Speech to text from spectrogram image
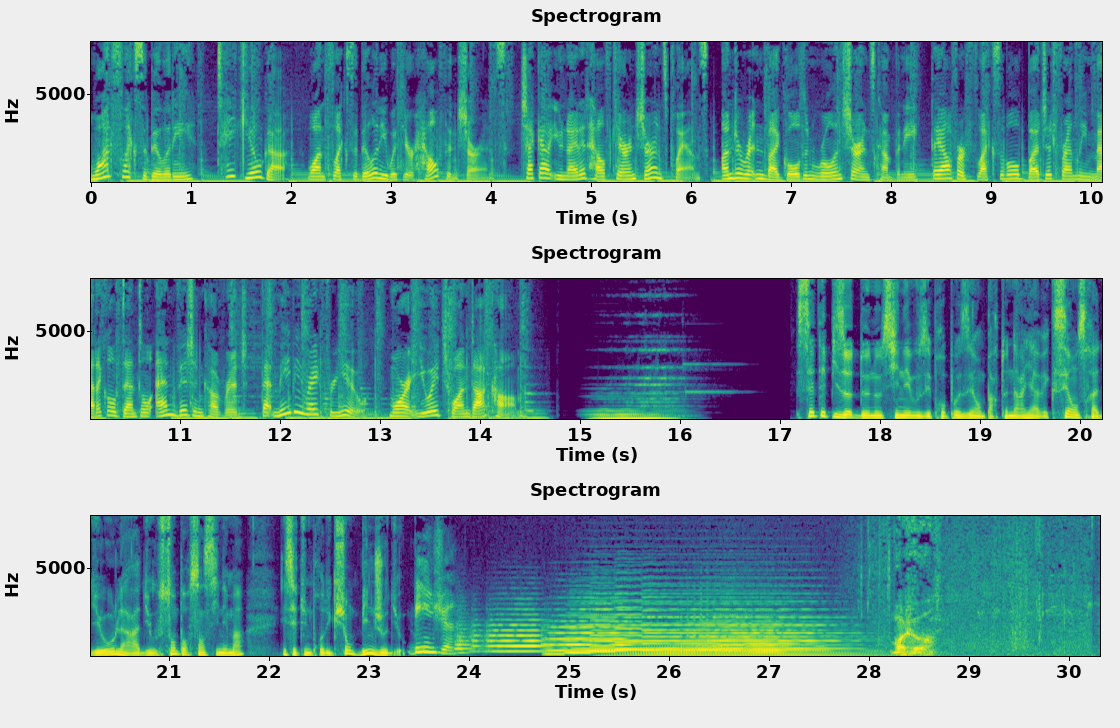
Want flexibility? Take yoga. Want flexibility with your health insurance? Check out United Healthcare Insurance Plans. Underwritten by Golden Rule Insurance Company, they offer flexible, budget friendly medical, dental, and vision coverage that may be right for you. More at uh1.com. Cet épisode de Nos Ciné vous est proposé en partenariat avec Séance Radio, la radio 100% cinéma, et c'est une production Binge Audio. Binge. Bonjour.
